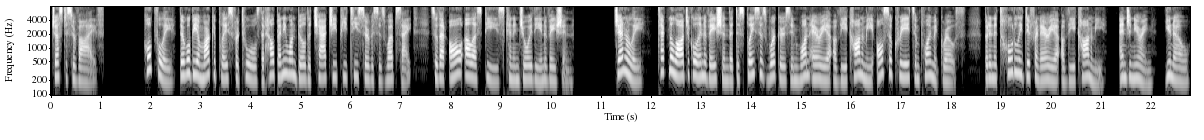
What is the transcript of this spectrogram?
just to survive. Hopefully, there will be a marketplace for tools that help anyone build a ChatGPT services website, so that all LSPs can enjoy the innovation. Generally, technological innovation that displaces workers in one area of the economy also creates employment growth, but in a totally different area of the economy, engineering, you know,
